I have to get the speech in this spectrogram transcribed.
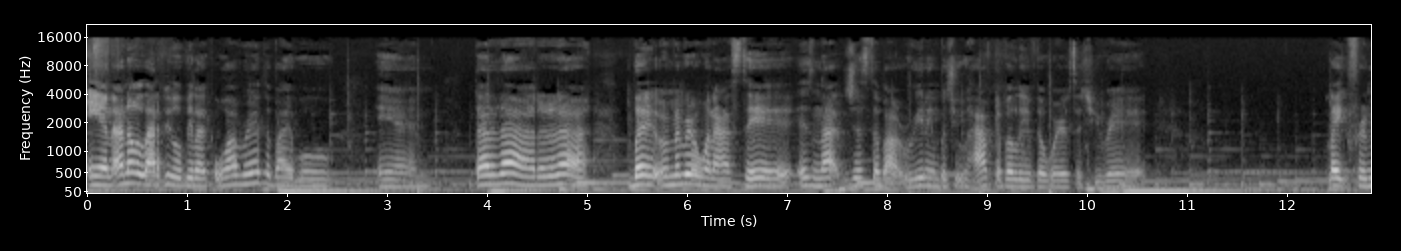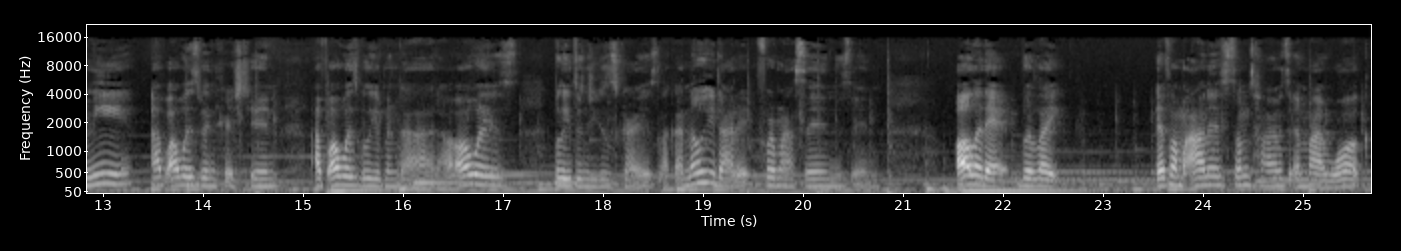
And I know a lot of people will be like, well, I read the Bible and da da da da da. But remember when I said it's not just about reading, but you have to believe the words that you read. Like for me, I've always been Christian. I've always believed in God. I always believed in Jesus Christ. Like I know He died for my sins and all of that. But like, if I'm honest, sometimes in my walk,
